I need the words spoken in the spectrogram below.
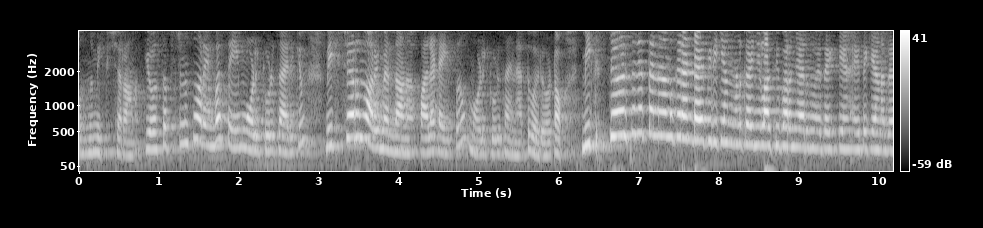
ഒന്ന് മിക്സ്ചർ ആണ്. പ്യുവർ സബ്സ്റ്റൻസ് എന്ന് പറയുമ്പോൾ സെയിം മോളിക്യൂൾസ് ആയിരിക്കും. മിക്സ്ചർ എന്ന് പറയുമ്പോൾ എന്താണ്? പല ടൈപ്പ് മോളിക്യൂൾസ് അതിനകത്ത് വരും കേട്ടോ. മിക്സ്ചേഴ്സിനെ തന്നെ നമുക്ക് രണ്ടായി തിരിക്കാം. നമ്മൾ കഴിഞ്ഞ ക്ലാസ്സിൽ പറഞ്ഞായിരുന്നു ഏതൊക്കെയാണ് ഏതൊക്കെയാണത്?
